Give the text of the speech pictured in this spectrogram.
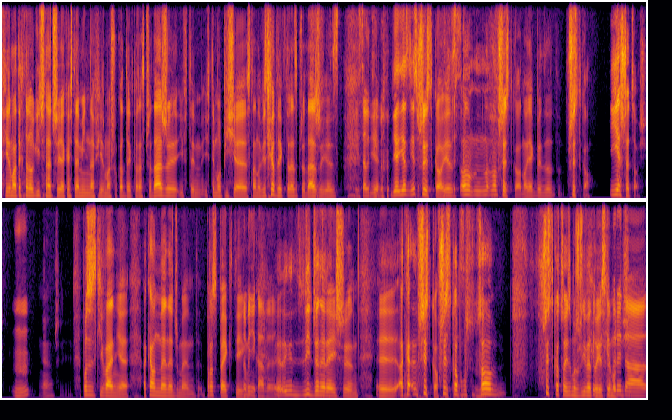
firma technologiczna czy jakaś tam inna firma szuka dyrektora sprzedaży i w tym, i w tym opisie stanowiska dyrektora sprzedaży jest, Jest cały je, jest, jest wszystko, jest on, no, no wszystko, no jakby no, wszystko i jeszcze coś. Mhm. Nie? Czyli pozyskiwanie, account management, prospecting, Robienie kawy. y, lead generation, y, aka- wszystko, wszystko po prostu, co, wszystko, co jest możliwe, to jest w. Hybryda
